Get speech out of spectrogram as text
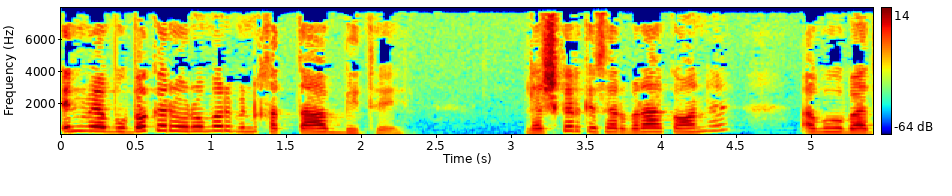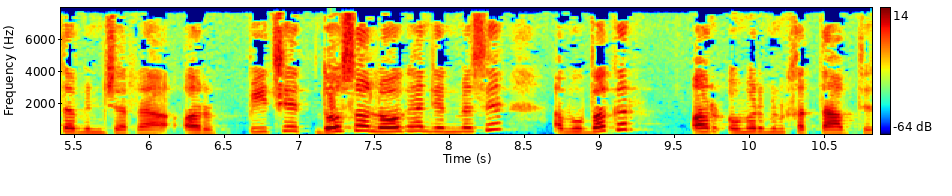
ان میں ابو بکر اور عمر بن خطاب بھی تھے۔ لشکر کے سربراہ کون ہے ابو عبیدہ بن جرا اور پیچھے دو سو لوگ ہیں جن میں سے ابو بکر اور عمر بن خطاب تھے۔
